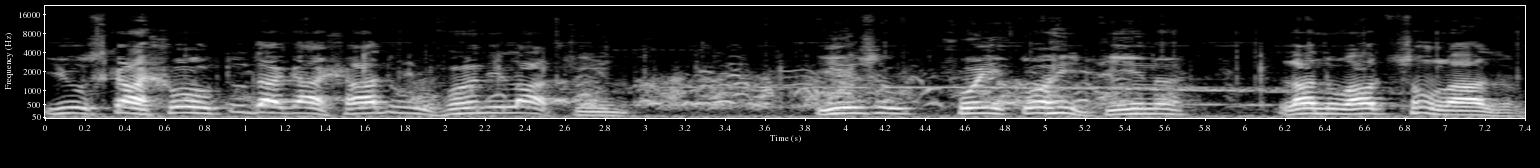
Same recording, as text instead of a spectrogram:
e os cachorros tudo agachados, urvando e latindo. Isso foi em Correntina, lá no Alto São Lázaro.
